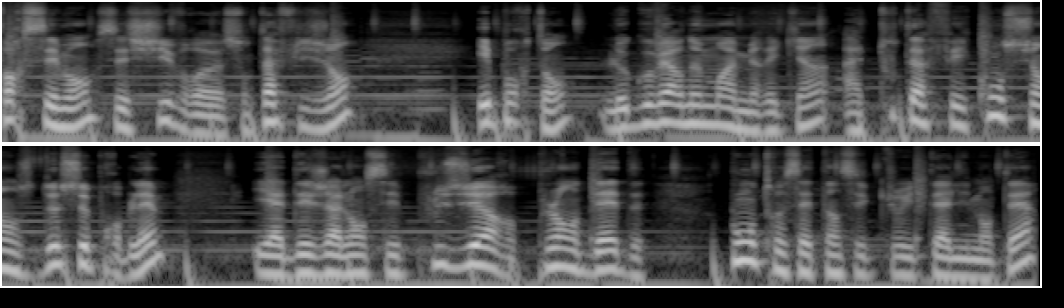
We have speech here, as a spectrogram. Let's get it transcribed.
Forcément, ces chiffres sont affligeants, et pourtant, le gouvernement américain a tout à fait conscience de ce problème et a déjà lancé plusieurs plans d'aide contre cette insécurité alimentaire.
